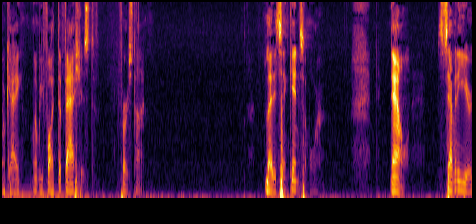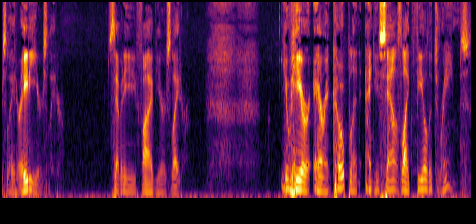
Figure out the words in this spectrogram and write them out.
Okay, when we fought the fascist first time. Let it sink in some more. Now, 70 years later, 80 years later, 75 years later, you hear Aaron Copland and you sounds like Field of Dreams.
